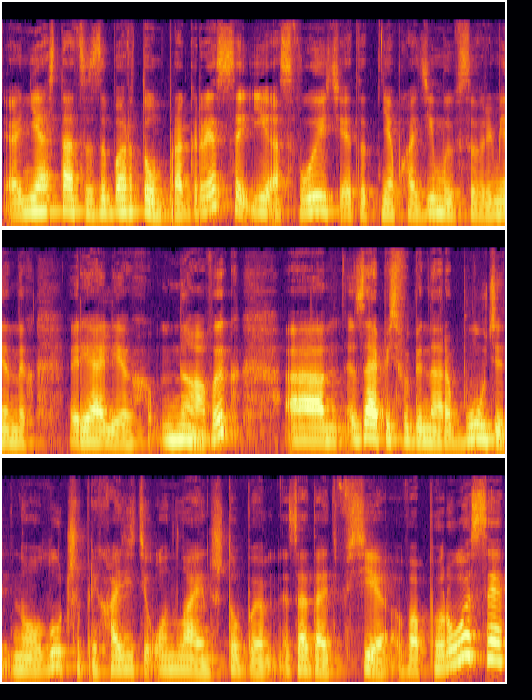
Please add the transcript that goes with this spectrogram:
не остаться за бортом прогресса и освоить этот необходимый в современных реалиях навык. Запись вебинара будет, но лучше приходите онлайн, чтобы задать все вопросы.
